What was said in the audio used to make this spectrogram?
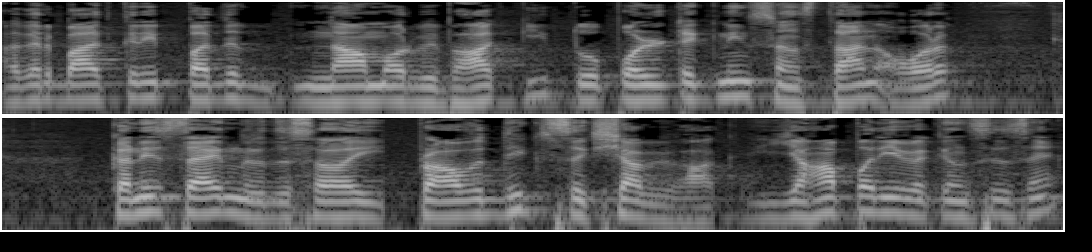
अगर बात करें पद, नाम और विभाग की तो पॉलिटेक्निक संस्थान और कनिष्ठ सहायक निर्देशालय प्राविधिक शिक्षा विभाग। यहाँ पर ये वैकेंसीज हैं।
